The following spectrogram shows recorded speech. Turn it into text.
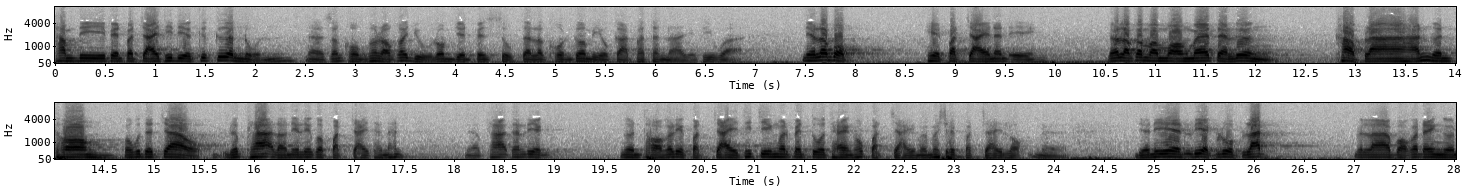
ทำดีเป็นปัจจัยที่เดียวเกื้อหนุนนะสังคมของเราก็อยู่ร่มเย็นเป็นสุข แต่ละคนก็มีโอกาสพัฒนาอย่างที่ว่า เนี่ยระบบเหตุปัจจัยนั่นเอง แล้วเราก็มามองแม้แต่เรื่องข้าวปลาอาหารเงินทอง พระพุทธเจ้า หรือพระเราเนี่ยเรียกว่าปัจจัยเท่านั้นเนี่ยพระท่านเรียกเงินทองก็เรียกปัจจัย ที่จริงมันเป็นตัวแทนเขาปัจจัยมันไม่ใช่ปัจจัยหรอกเนี่ยเดี๋ยวนี้เรียกรวบรัด เวลาบอกก็ได้เงิน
